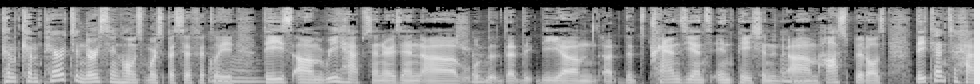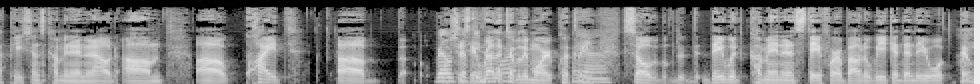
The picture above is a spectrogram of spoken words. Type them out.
com- compared to nursing homes more specifically, Mm-hmm. these um, rehab centers and uh, the the, the, um, uh, the transient inpatient Mm-hmm. um, hospitals, they tend to have patients coming in and out um, uh, quite. Uh, I say, Relatively more? relatively more, quickly. Yeah. So they would come in and stay for about a week, and then they would go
